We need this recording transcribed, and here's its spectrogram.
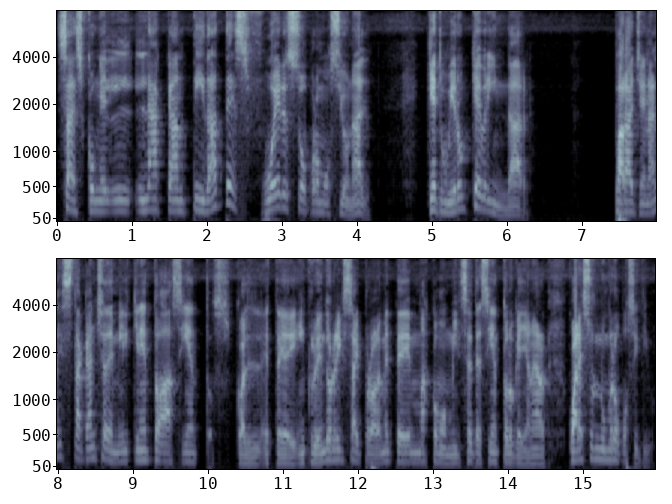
¿Sabes? Con el, la cantidad de esfuerzo promocional que tuvieron que brindar para llenar esta cancha de 1500 asientos, cual, este, incluyendo Ringside, probablemente es más como 1700 lo que llenaron. ¿Cuál es un número positivo?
